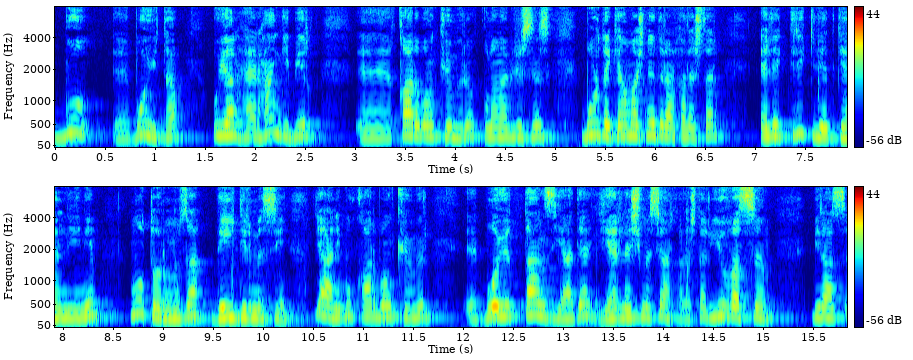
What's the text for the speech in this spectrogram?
Bu e, boyuta uyan herhangi bir e, karbon kömürü kullanabilirsiniz. Buradaki amaç nedir arkadaşlar? Elektrik iletkenliğini motorunuza değdirmesi. Yani bu karbon kömür e, boyuttan ziyade yerleşmesi arkadaşlar. Yuvası biraz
